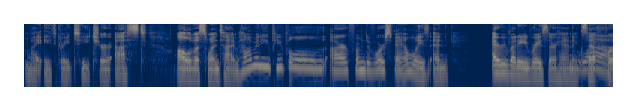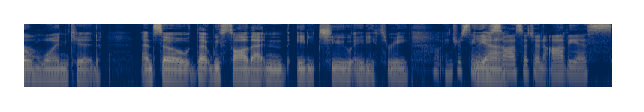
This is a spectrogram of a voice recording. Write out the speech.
my eighth grade teacher asked all of us one time, how many people are from divorced families? And everybody raised their hand except wow. for one kid. And so that we saw that in 82, 83. Oh, interesting. Yeah. you saw such an obvious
